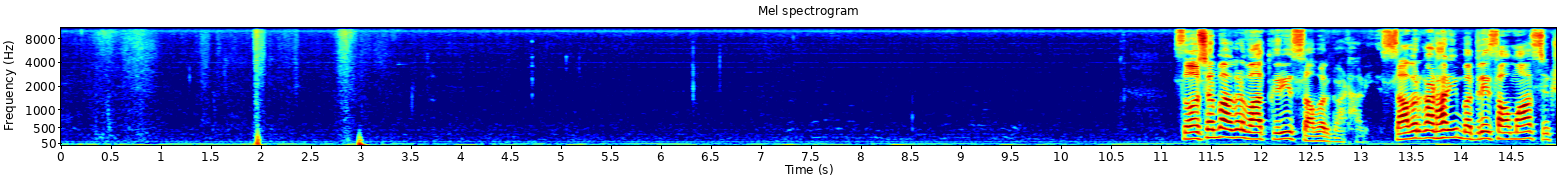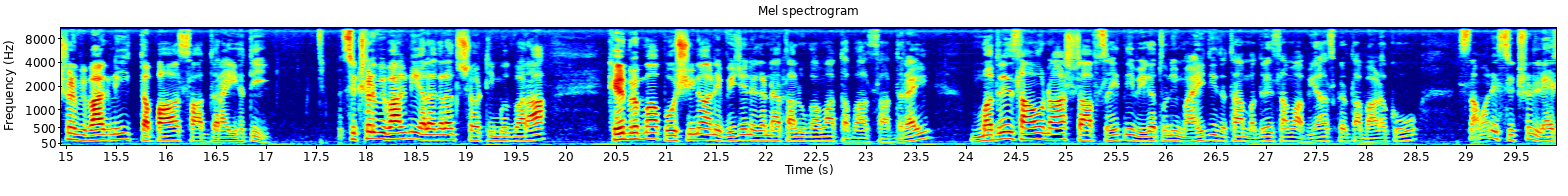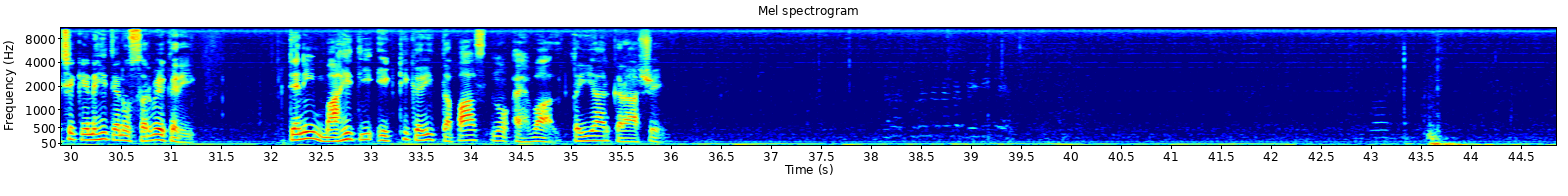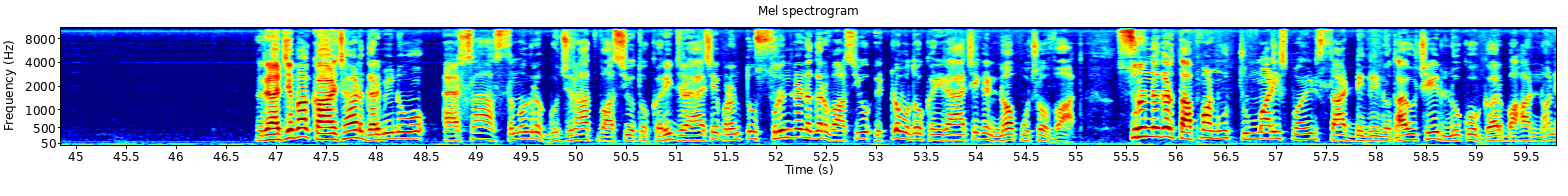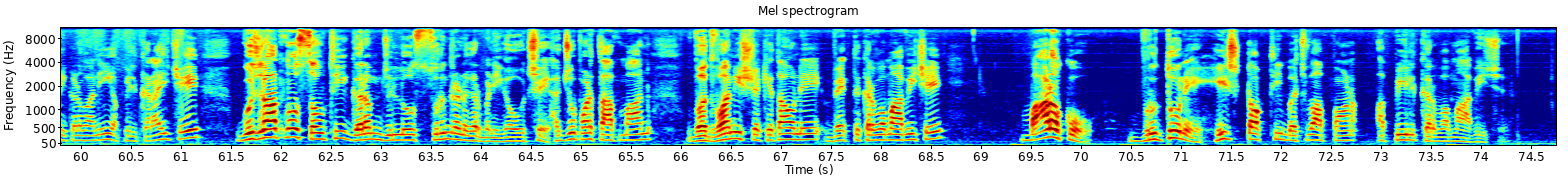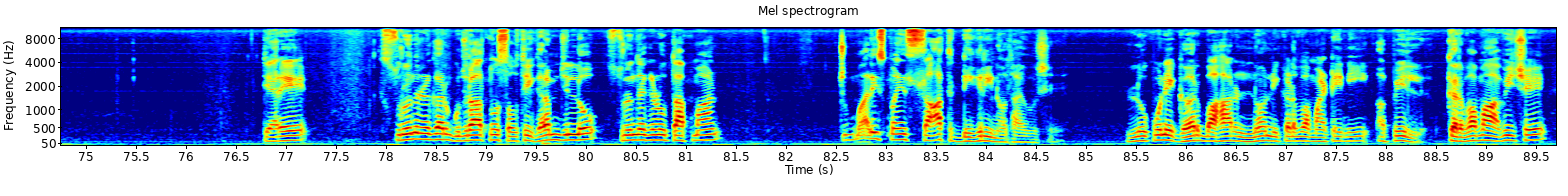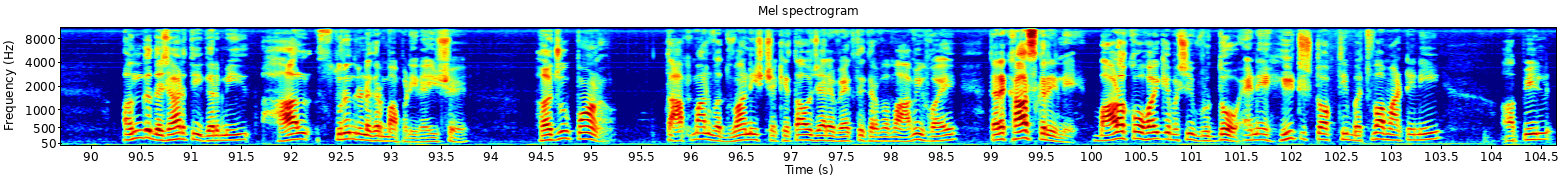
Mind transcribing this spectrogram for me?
સમાચારમાં આગળ વાત કરીએ સાબરકાંઠાની સાબરકાંઠાની મદ્રેસાઓમાં શિક્ષણ વિભાગની તપાસ હાથ ધરાઈ હતી. શિક્ષણ વિભાગની અલગ અલગ છ ટીમો દ્વારા ખેડબ્રહ્મા, પોશીના અને વિજયનગરના તાલુકામાં તપાસ હાથ ધરાઈ. મદ્રેસાઓના સ્ટાફ સહિતની વિગતોની માહિતી તથા મદ્રેસામાં અભ્યાસ કરતા બાળકો સામાન્ય શિક્ષણ લે છે કે નહીં તેનો સર્વે કરી. તેની માહિતી એકઠી કરી તપાસનો અહેવાલ તૈયાર કરાશે. રાજ્યમાં કાળઝાળ ગરમીનો અહેસાસ સમગ્ર ગુજરાતવાસીઓ તો કરી જ રહ્યા છે, પરંતુ સુરેન્દ્રનગર વાસીઓ એટલો બધો કરી રહ્યા છે કે ન પૂછો વાત. સુરેન્દ્રનગર તાપમાનનું ચુમ્માળીસ પોઈન્ટ સાત ડિગ્રી નોંધાયું છે. લોકો ઘર બહાર ન નીકળવાની અપીલ કરાઈ છે. ગુજરાતનો સૌથી ગરમ જિલ્લો સુરેન્દ્રનગર બની ગયો છે. હજુ પણ તાપમાન વધવાની શક્યતાઓને વ્યક્ત કરવામાં આવી છે. બાળકો, વૃદ્ધોને હીટ સ્ટ્રોકથી બચવા પણ અપીલ કરવામાં આવી છે. ત્યારે સુરેન્દ્રનગર ગુજરાતનો સૌથી ગરમ જિલ્લો, સુરેન્દ્રનગરનું તાપમાન ચુમ્માલીસ પોઈન્ટ સાત ડિગ્રી નોંધાયું છે. લોકોને ઘર બહાર ન નીકળવા માટેની અપીલ કરવામાં આવી છે. અંગ દઝાડતી ગરમી હાલ સુરેન્દ્રનગરમાં પડી રહી છે. હજુ પણ તાપમાન વધવાની શક્યતાઓ જ્યારે વ્યક્ત કરવામાં આવી હોય, ત્યારે ખાસ કરીને બાળકો હોય કે પછી વૃદ્ધો, એને હીટ સ્ટોકથી બચવા માટેની અપીલ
